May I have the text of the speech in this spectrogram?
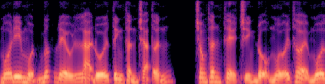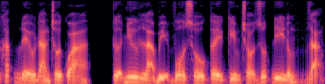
mỗi đi một bước đều là đối tinh thần tra tấn, trong thân thể trình độ mỗi thời mỗi khắc đều đang trôi qua, tựa như là bị vô số cây kim cho rút đi đồng dạng.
